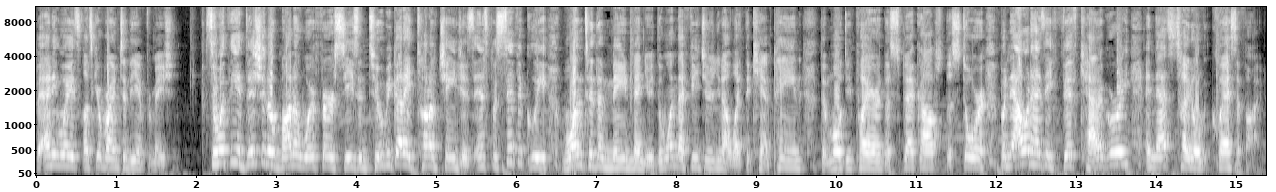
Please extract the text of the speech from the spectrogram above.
But anyways, let's get right into the information. So with the addition of Modern Warfare Season 2, we got a ton of changes, and specifically one to the main menu, the one that features, you know, like the campaign, the multiplayer, the spec ops, the store, but now it has a fifth category, and that's titled Classified.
